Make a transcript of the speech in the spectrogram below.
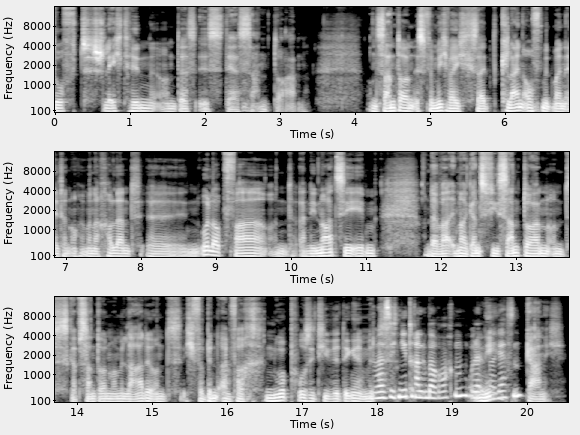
Duft schlechthin und das ist der Sanddorn. Und Sanddorn ist für mich, weil ich seit klein auf mit meinen Eltern auch immer nach Holland äh, in Urlaub fahre und an die Nordsee eben. Und da war immer ganz viel Sanddorn und es gab Sanddorn-Marmelade und ich verbinde einfach nur positive Dinge mit. Du hast dich nie dran überrochen oder Nee, übergessen? Gar nicht.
